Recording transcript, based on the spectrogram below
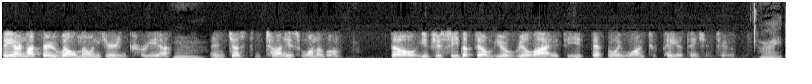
they are not very well known here in Korea, Mm. and Justin Chon is one of them. So, if you see the film, you'll realize he's definitely one to pay attention to. All right.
